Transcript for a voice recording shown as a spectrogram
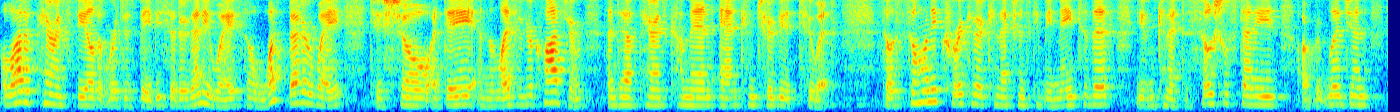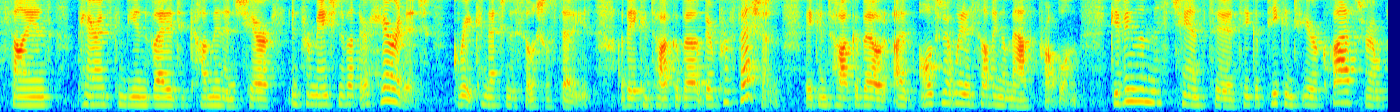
A lot of parents feel that we're just babysitters anyway, so what better way to show a day in the life of your classroom than to have parents come in and contribute to it. So, so many curricular connections can be made to this. You can connect to social studies, religion, science. Parents can be invited to come in and share information about their heritage, great connection to social studies. Uh, they can talk about their profession. They can talk about an alternate way to solving a math problem. Giving them this chance to take a peek into your classroom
